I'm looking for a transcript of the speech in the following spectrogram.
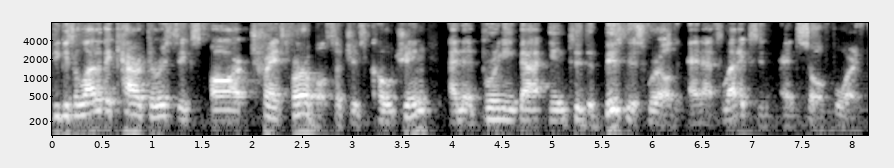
because a lot of the characteristics are transferable, such as coaching and then bringing that into the business world and athletics and, and so forth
